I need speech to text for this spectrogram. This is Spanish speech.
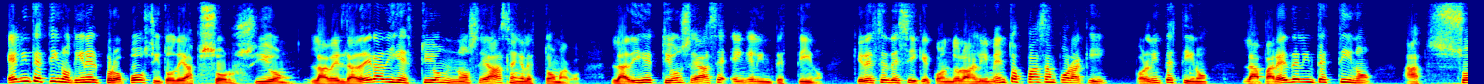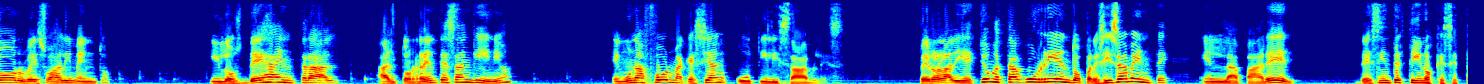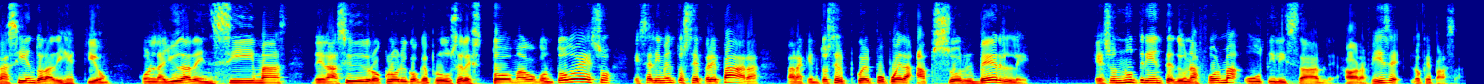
El intestino tiene el propósito de absorción. La verdadera digestión no se hace en el estómago. La digestión se hace en el intestino. Quiere decir que cuando los alimentos pasan por aquí, por el intestino, la pared del intestino absorbe esos alimentos y los deja entrar al torrente sanguíneo en una forma que sean utilizables. Pero la digestión está ocurriendo precisamente en la pared de ese intestino que se está haciendo la digestión, con la ayuda de enzimas, del ácido hidroclórico que produce el estómago, con todo eso, ese alimento se prepara para que entonces el cuerpo pueda absorberle esos nutrientes de una forma utilizable. Ahora, fíjese lo que pasa.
